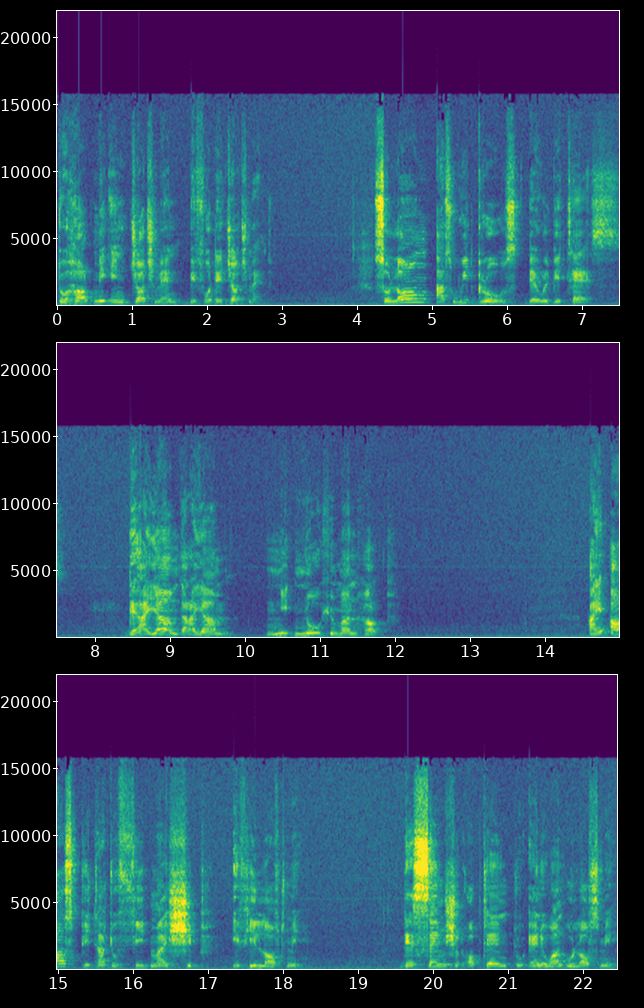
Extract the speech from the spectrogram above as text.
to help me in judgment before the judgment. So long as wheat grows, there will be tares. The I am that I am need no human help. I asked Peter to feed my sheep if he loved me. The same should obtain to anyone who loves me.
